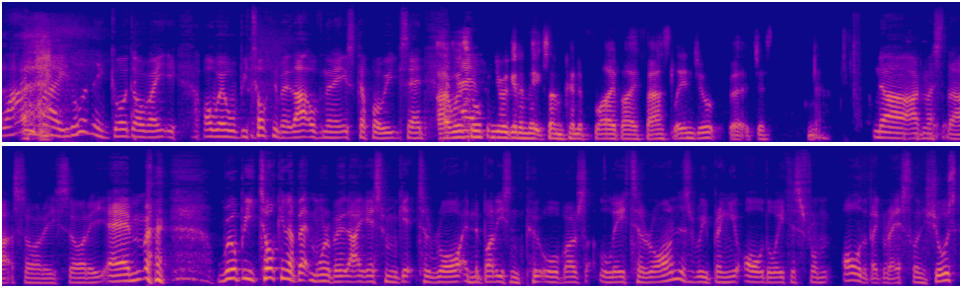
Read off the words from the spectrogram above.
fly by, don't they? God Almighty. Oh well, we'll be talking about that over the next couple of weeks. Then I was Um, hoping you were going to make some kind of fly by fast lane joke, but just no. No, I've missed that. Sorry, sorry. Um, we'll be talking a bit more about that, I guess, when we get to Raw and the Buddies and Putovers later on, as we bring you all the latest from all the big wrestling shows.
